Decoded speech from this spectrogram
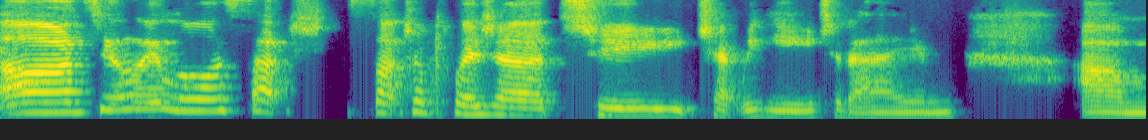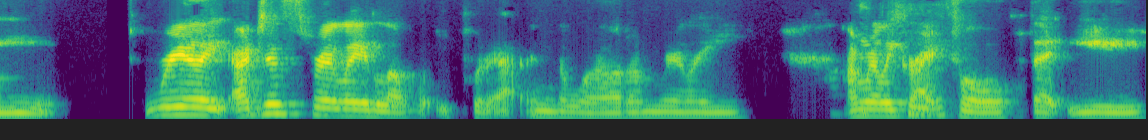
Um, oh, Tilly Law, such such a pleasure to chat with you today, and um, really, I just really love what you put out in the world. I'm really, I'm really you. grateful that you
